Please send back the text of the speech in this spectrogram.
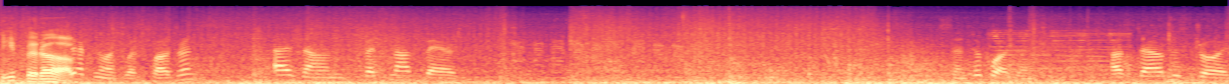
Keep it up. Northwest quadrant. On, but not. Center quadrant. Hostile destroyed.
